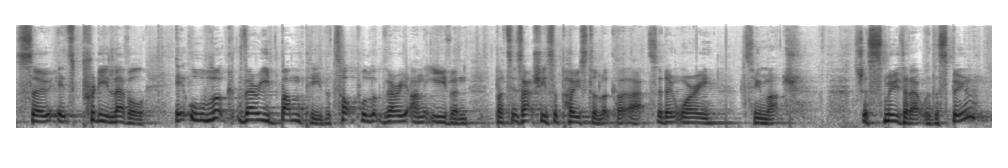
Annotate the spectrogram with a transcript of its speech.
so it's pretty level. It will look very bumpy, the top will look very uneven, but it's actually supposed to look like that, so don't worry too much. Just smooth it out with a spoon.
